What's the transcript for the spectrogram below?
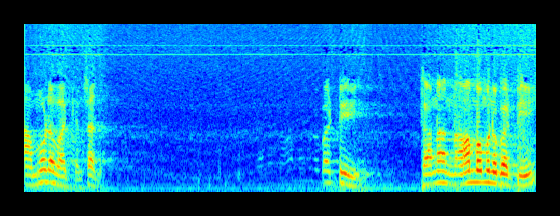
ఆ మూడవ వాక్యం చదువు. బట్టి తన నామమును బట్టి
